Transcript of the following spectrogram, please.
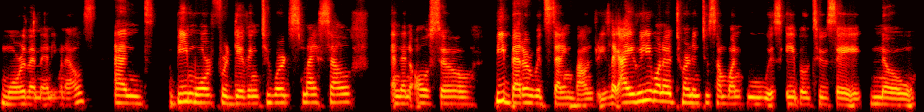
more than anyone else and be more forgiving towards myself and then also be better with setting boundaries like i really want to turn into someone who is able to say no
